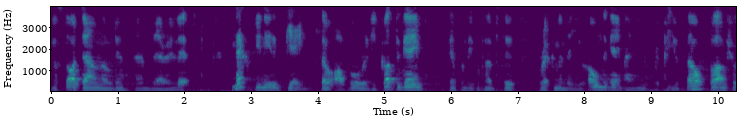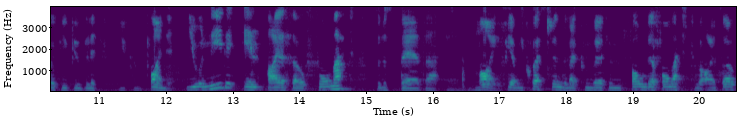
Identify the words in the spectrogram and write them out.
You'll start downloading and there it is. Next you need a game. So I've already got the game. Again for legal purposes recommend that you own the game and you rip it yourself but I'm sure if you google it you can find it. You will need it in ISO format so just bear that in mind. If you have any questions about converting folder format to ISO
